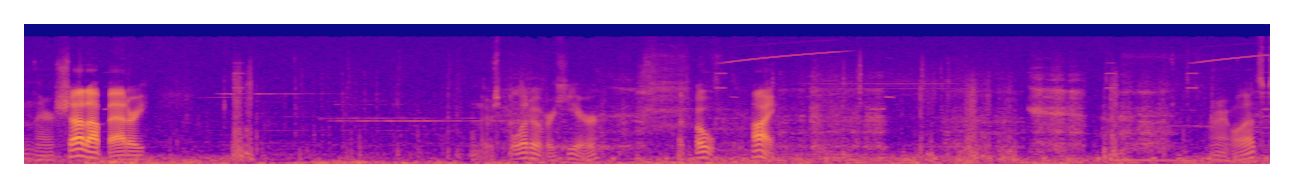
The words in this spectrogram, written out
In there. Shut up, battery. And there's blood over here. Oh, hi. Alright, well that's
